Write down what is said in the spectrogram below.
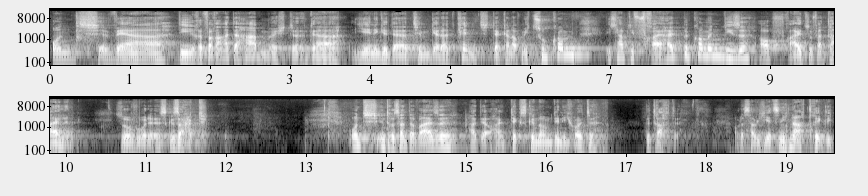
Und wer die Referate haben möchte, derjenige, der Tim Geddard kennt, der kann auf mich zukommen. Ich habe die Freiheit bekommen, diese auch frei zu verteilen. So wurde es gesagt. Und interessanterweise hat er auch einen Text genommen, den ich heute betrachte. Aber das habe ich jetzt nicht nachträglich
